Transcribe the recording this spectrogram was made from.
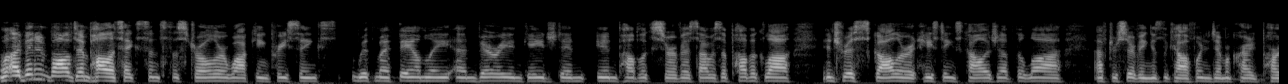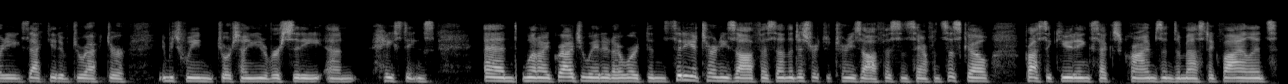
Well, I've been involved in politics since the stroller walking precincts with my family and very engaged in, in public service. I was a public law interest scholar at Hastings College of the Law after serving as the California Democratic Party executive director in between Georgetown University and Hastings. And when I graduated, I worked in the city attorney's office and the district attorney's office in San Francisco, prosecuting sex crimes and domestic violence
